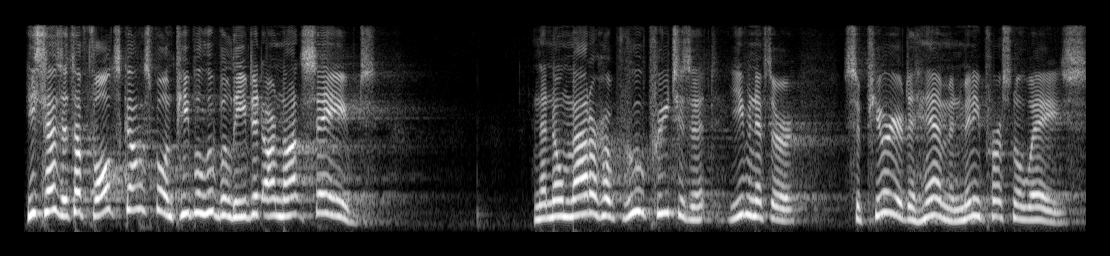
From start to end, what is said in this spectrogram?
He says it's a false gospel, and people who believed it are not saved. And that no matter who preaches it, even if they're superior to him in many personal ways,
